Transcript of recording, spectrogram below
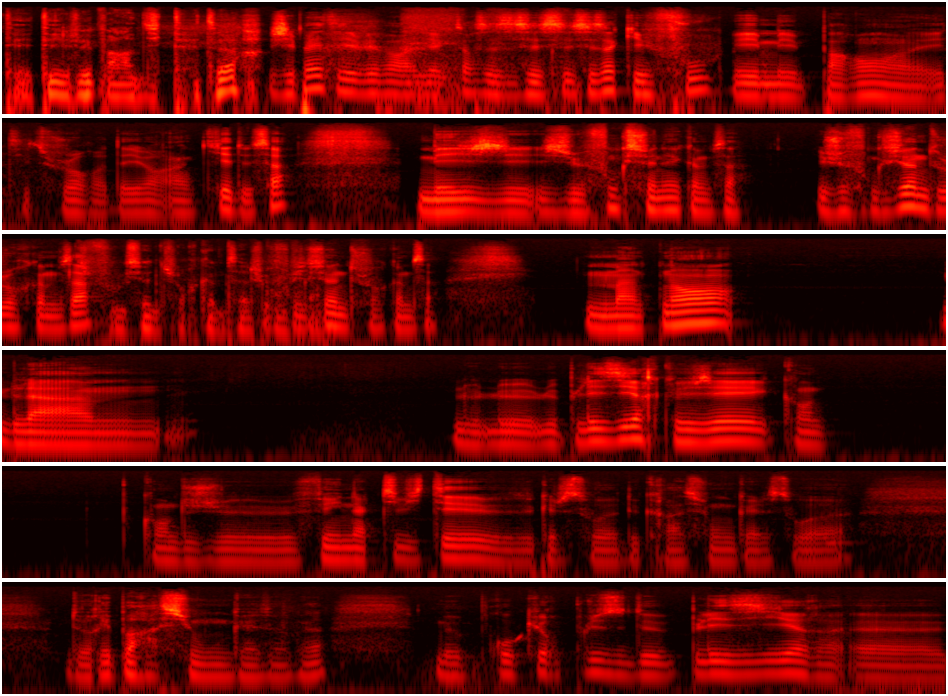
T'as été élevé par un dictateur. J'ai pas été élevé par un directeur, c'est- ça qui est fou. Et mes parents euh, étaient toujours d'ailleurs inquiets de ça. Mais je fonctionnais comme ça. Et je fonctionne toujours comme ça. Ça fonctionne toujours comme ça, je Je fonctionne toujours comme ça. Maintenant, la, le, le- le plaisir que j'ai quand, quand je fais une activité, euh, qu'elle soit de création, qu'elle soit de réparation, qu'elle soit comme ça, me procure plus de plaisir, euh,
